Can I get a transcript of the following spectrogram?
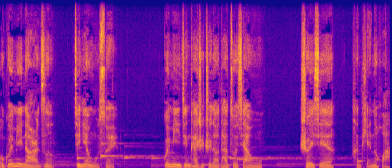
我闺蜜的儿子今年五岁，闺蜜已经开始指导他做家务，说一些很甜的话。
